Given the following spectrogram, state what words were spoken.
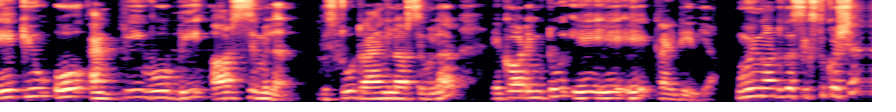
AQO and POB are similar. These two triangles are similar according to AAA criteria. Moving on to the sixth question.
